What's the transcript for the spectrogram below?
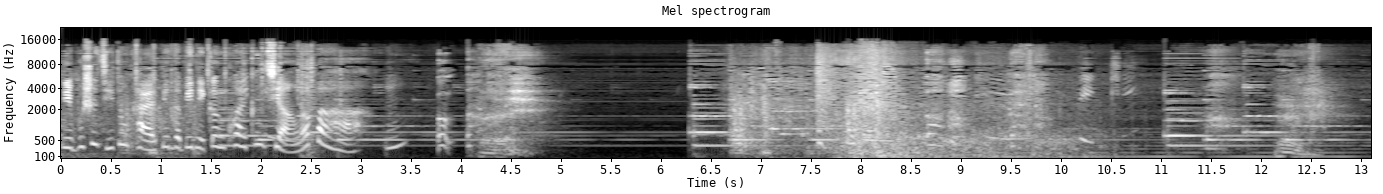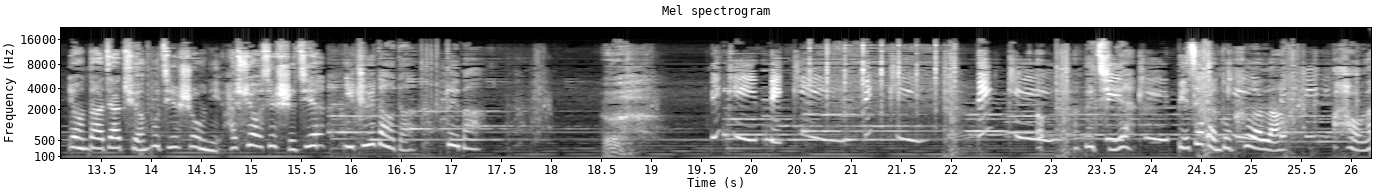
你不是嫉妒凯变得比你更快更强了吧？嗯，呃让大家全部接受你，还需要些时间。你知道的，对吧？贝奇，别再反杜克了。好了，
